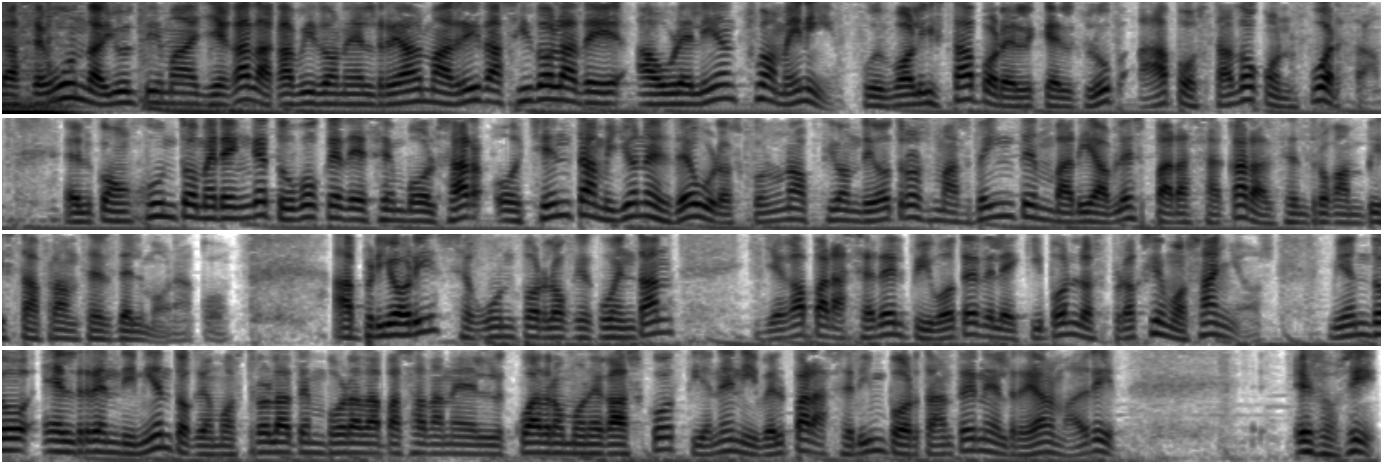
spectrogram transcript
La segunda y última llegada que ha habido en el Real Madrid ha sido la de Aurelien Chouameni, futbolista por el que el club ha apostado con fuerza. El conjunto merengue tuvo que desembolsar 80 millones de euros con una opción de otros más 20 en variables para sacar al centrocampista francés del Mónaco. A priori, según por lo que cuentan, llega para ser el pivote del equipo en los próximos años. Viendo el rendimiento que mostró la temporada pasada en el cuadro monegasco, tiene nivel para ser importante en el Real Madrid. Eso sí,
